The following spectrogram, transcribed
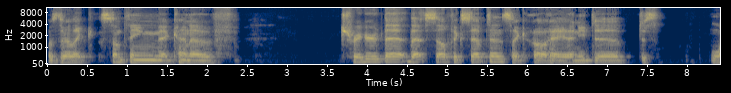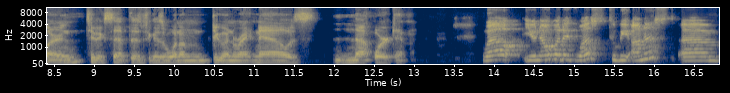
Was there like something that kind of triggered that that self-acceptance? Like oh hey i need to just learn to accept this because what i'm doing right now is not working. Well you know what it was to be honest? Um,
